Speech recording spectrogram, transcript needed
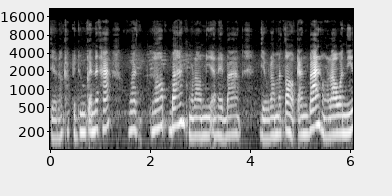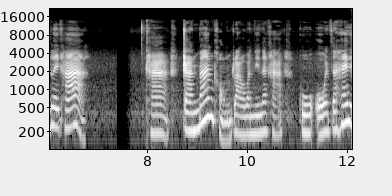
เดี๋ยวเรากลับไปดูกันนะคะ ว่ารอบบ้านของเรามีอะไรบ้าง เดี๋ยวเรามาต่อกันบ้านของเราวันนี้เลยค่ะ ค่ะ การบ้านของเราวันนี้นะคะครูโอจะให้เ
